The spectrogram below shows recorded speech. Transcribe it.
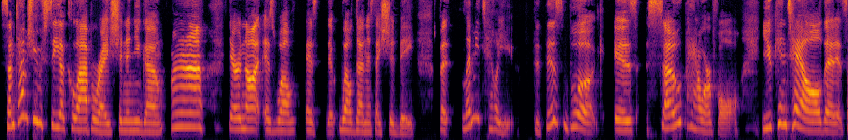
sometimes you see a collaboration and you go ah, they're not as well as well done as they should be but let me tell you that this book is so powerful. You can tell that it's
